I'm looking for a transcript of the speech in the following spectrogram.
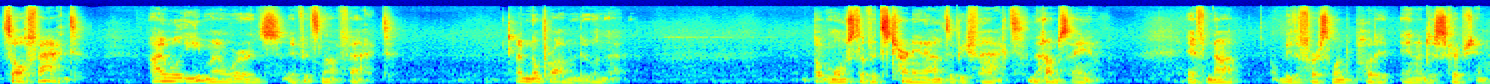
It's all fact. I will eat my words if it's not fact. I have no problem doing that. But most of it's turning out to be fact that I'm saying. If not, I'll be the first one to put it in a description.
